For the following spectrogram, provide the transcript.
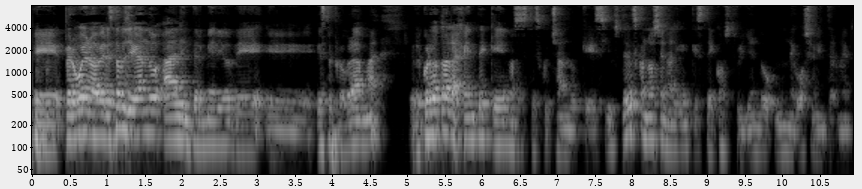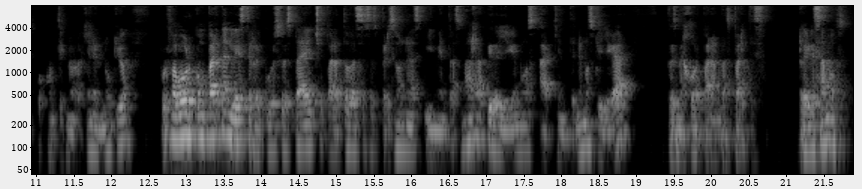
Eh, pero bueno, a ver, estamos llegando al intermedio de eh, este programa. Recuerdo a toda la gente que nos esté escuchando que si ustedes conocen a alguien que esté construyendo un negocio en Internet o con tecnología en el núcleo, por favor, compártanle este recurso. Está hecho para todas esas personas y mientras más rápido lleguemos a quien tenemos que llegar, pues mejor para ambas partes. Regresamos.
